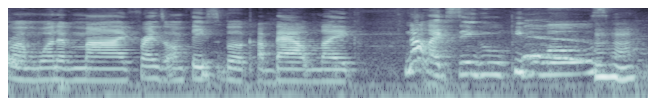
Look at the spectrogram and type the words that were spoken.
from one of my friends on Facebook about like, not like single people woes. Mm-hmm.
